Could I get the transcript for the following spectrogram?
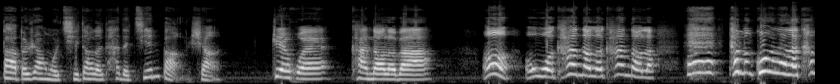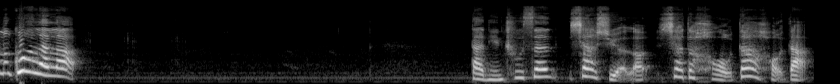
爸爸让我骑到了他的肩膀上，这回看到了吧？嗯，我看到了，看到了。哎，他们过来了，他们过来了。大年初三下雪了，下得好大好大。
